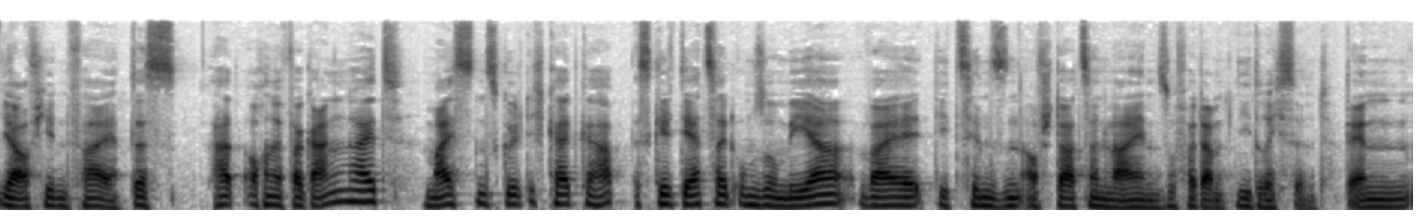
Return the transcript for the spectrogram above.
Ja, auf jeden Fall. Das hat auch in der Vergangenheit meistens Gültigkeit gehabt. Es gilt derzeit umso mehr, weil die Zinsen auf Staatsanleihen so verdammt niedrig sind. Denn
